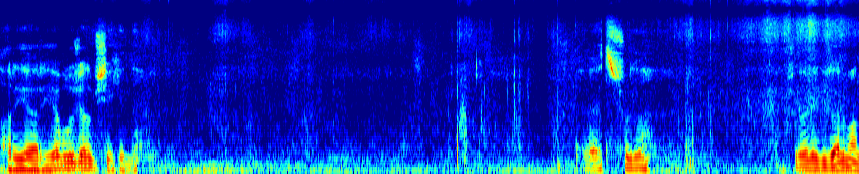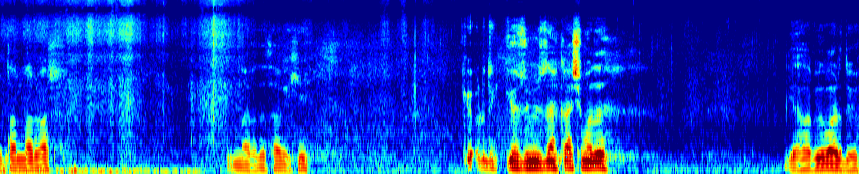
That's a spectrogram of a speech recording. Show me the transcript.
araya araya bulacağız bir şekilde. Evet şurada şöyle güzel mantarlar var. Bunları da tabii ki gördük gözümüzden kaçmadı. Bir abi var diyor.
